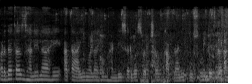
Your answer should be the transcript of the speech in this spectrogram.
अर्धा तास झालेला आहे. आता आई मला ही भांडी सर्व स्वच्छ कापडाने पुसून देतात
